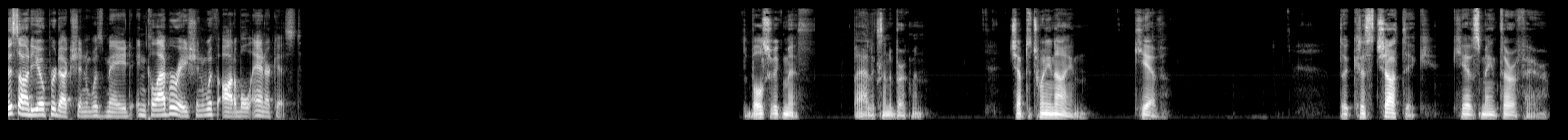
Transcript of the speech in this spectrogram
This audio production was made in collaboration with Audible Anarchist. The Bolshevik Myth by Alexander Berkman. Chapter 29 Kiev. The Khreshchatyk, Kiev's main thoroughfare,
